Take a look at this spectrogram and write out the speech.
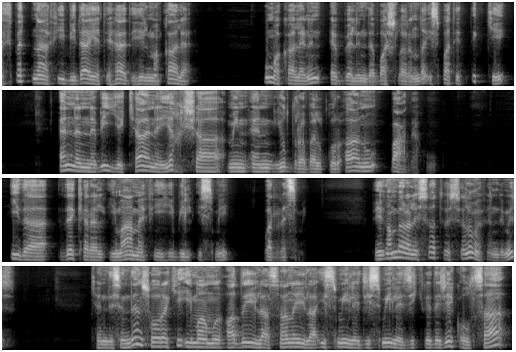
أثبتنا في بداية هذه المقالة bu makalenin evvelinde başlarında ispat ettik ki ennen nebiyye kâne yakhşâ min en yudrabel Kur'anu ba'dehu. İza zekerel imame fihi bil ismi ve resmi. Peygamber aleyhissalatü vesselam Efendimiz kendisinden sonraki imamı adıyla, sanıyla, ismiyle, cismiyle zikredecek olsa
